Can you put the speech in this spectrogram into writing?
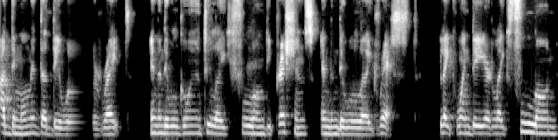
at the moment that they were right. And then they will go into like full on depressions and then they will like rest. Like when they are like full on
